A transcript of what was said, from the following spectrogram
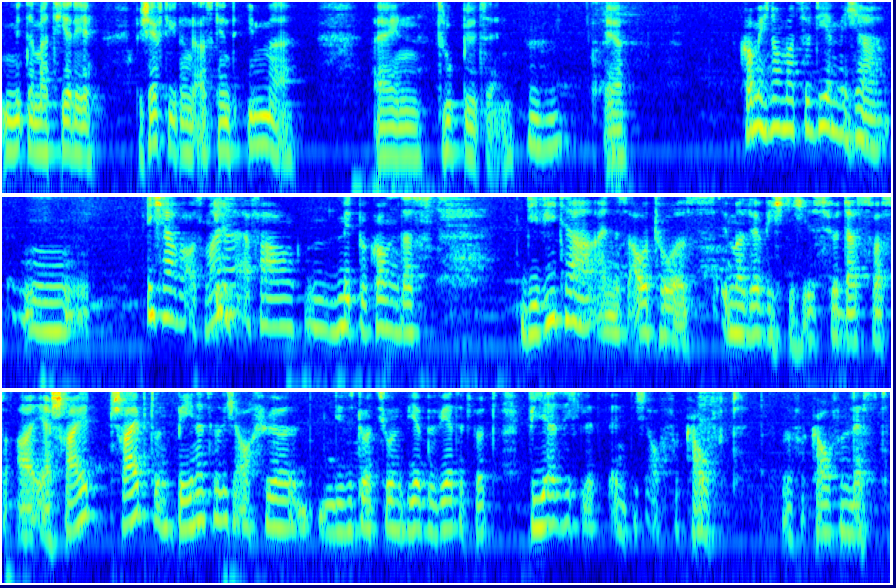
mit der Materie beschäftigt und auskennt, immer ein Trugbild sein. Mhm. Ja. Komme ich nochmal zu dir, Micha. Ich habe aus meiner Erfahrung mitbekommen, dass die Vita eines Autors immer sehr wichtig ist für das, was A, er schreibt, schreibt und B natürlich auch für die Situation, wie er bewertet wird, wie er sich letztendlich auch verkauft oder verkaufen lässt.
